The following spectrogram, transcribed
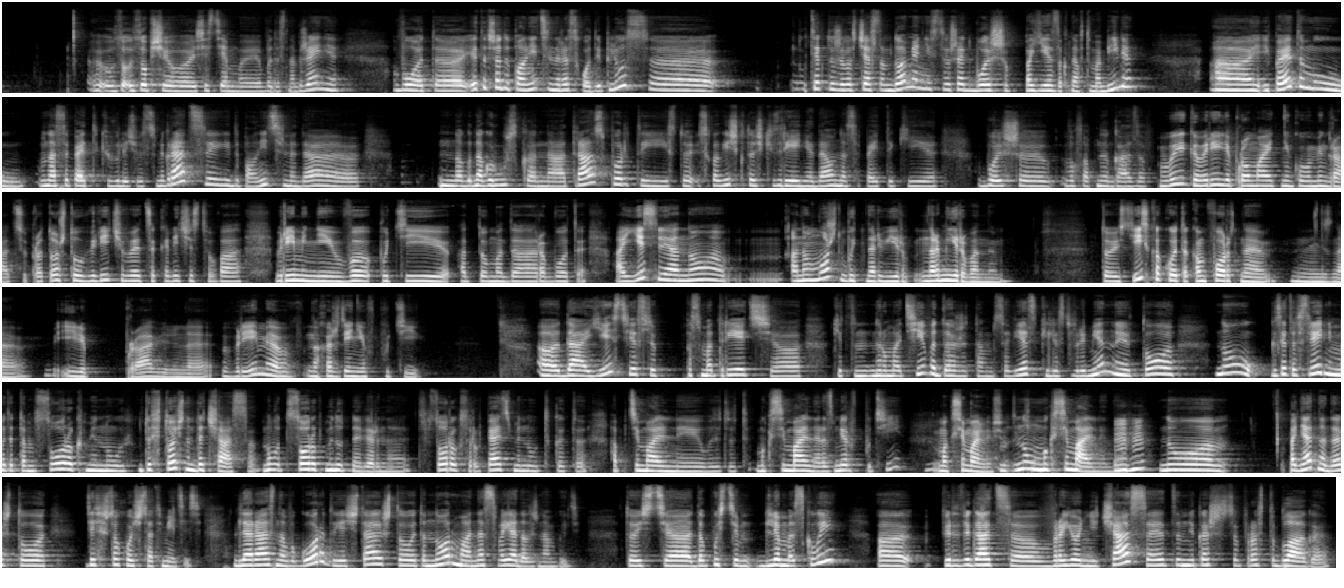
э, из общей системы водоснабжения. Вот. Э, это все дополнительные расходы. Плюс э, те, кто живет в частном доме, они совершают больше поездок на автомобиле, а, и поэтому у нас опять-таки увеличивается миграция и дополнительно да, нагрузка на транспорт, и с экологической точки зрения да, у нас опять-таки больше выхлопных газов. Вы говорили про маятниковую миграцию, про то, что увеличивается количество времени в пути от дома до работы. А если оно, оно может быть нормир, нормированным? То есть есть какое-то комфортное, не знаю, или правильное время нахождения в пути? А, да, есть, если посмотреть э, какие-то нормативы, даже там советские или современные, то ну, где-то в среднем это там 40 минут, ну, то есть точно до часа. Ну, вот 40 минут, наверное, 40-45 минут, это оптимальный, вот этот максимальный размер в пути. Максимальный все Ну, максимальный, да. Угу. Но понятно, да, что здесь что хочется отметить. Для разного города я считаю, что эта норма, она своя должна быть. То есть, э, допустим, для Москвы э, передвигаться в районе часа, это, мне кажется, просто благо.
